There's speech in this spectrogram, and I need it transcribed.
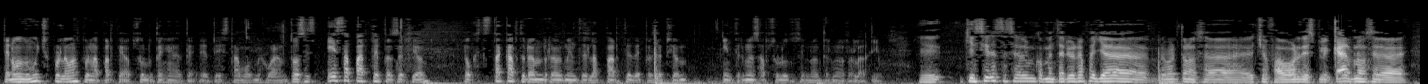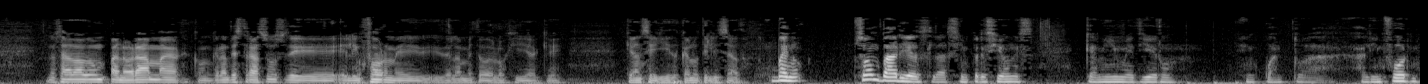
Tenemos muchos problemas, pero en la parte absoluta en general estamos mejorando. Entonces, esa parte de percepción, lo que se está capturando realmente es la parte de percepción en términos absolutos y no en términos relativos. Eh, ¿Quisieras hacer un comentario, Rafa? Ya Roberto nos ha hecho favor de explicarnos, eh, nos ha dado un panorama con grandes trazos del el informe y de la metodología que, que han seguido, que han utilizado. Bueno, son varias las impresiones que a mí me dieron en cuanto al informe.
